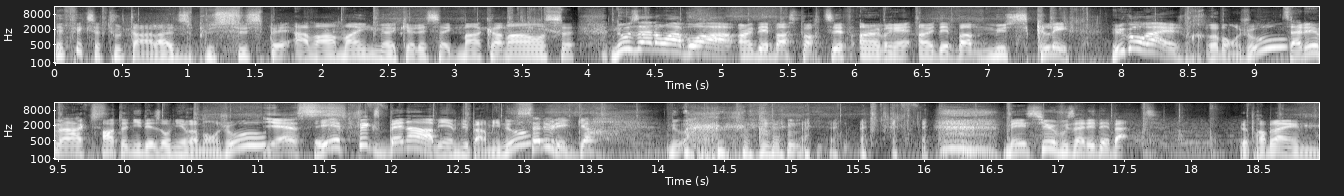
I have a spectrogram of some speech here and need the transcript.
FX a tout le temps l'air du plus suspect avant même que le segment commence. Nous allons avoir un débat sportif, un vrai, un débat musclé. Hugo Rege, rebonjour. Salut, Max. Anthony Desaunier, rebonjour. Yes. Et FX Bénard, bienvenue parmi nous. Salut, les gars. Nous... Messieurs, vous allez débattre. Le problème,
